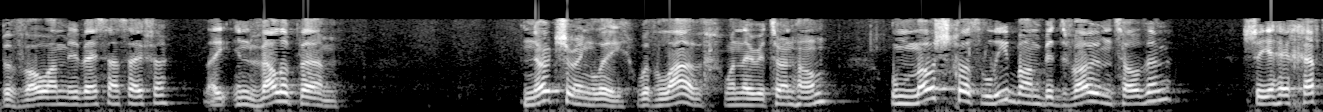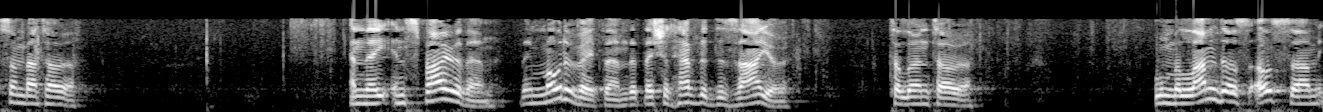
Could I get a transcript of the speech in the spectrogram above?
Bevoam They envelop them nurturingly with love when they return home. Libam tovim batorah. And they inspire them, they motivate them that they should have the desire to learn Torah. Umelamdos osam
